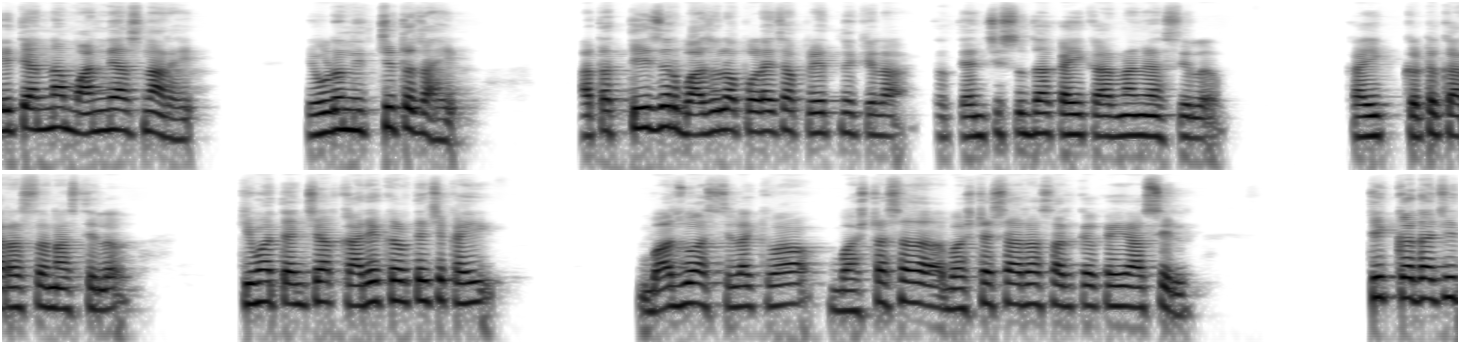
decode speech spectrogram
हे त्यांना मान्य असणार आहे. एवढं निश्चितच आहे. आता ते जर बाजूला पडायचा प्रयत्न केला तर त्यांची सुद्धा काही कारणामे असतील काही कटकारस्थान असतील किंवा त्यांच्या कार्यकर्त्याचे काही बाजू असतील किंवा भ्रष्टाचार भ्रष्टाचारासारखं काही असेल ते कदाचित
